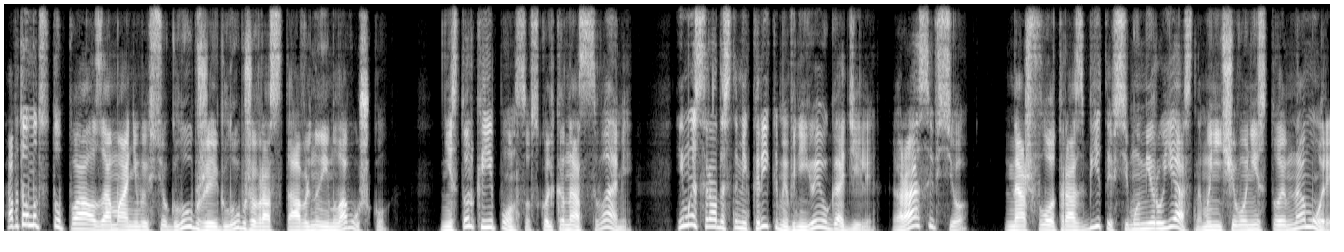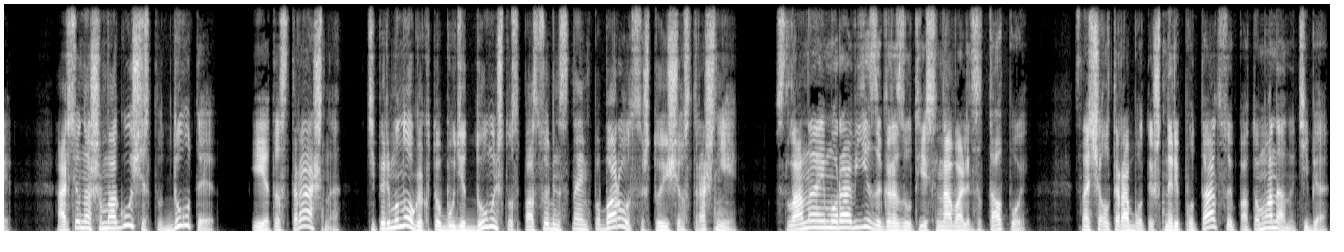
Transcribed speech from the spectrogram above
А потом отступал, заманивая все глубже и глубже в расставленную им ловушку. Не столько японцев, сколько нас с вами. И мы с радостными криками в нее и угодили. Раз и все. Наш флот разбит, и всему миру ясно, мы ничего не стоим на море. А все наше могущество дутое. И это страшно. Теперь много кто будет думать, что способен с нами побороться, что еще страшнее. Слона и муравьи загрызут, если навалится толпой. Сначала ты работаешь на репутацию, потом она на тебя.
